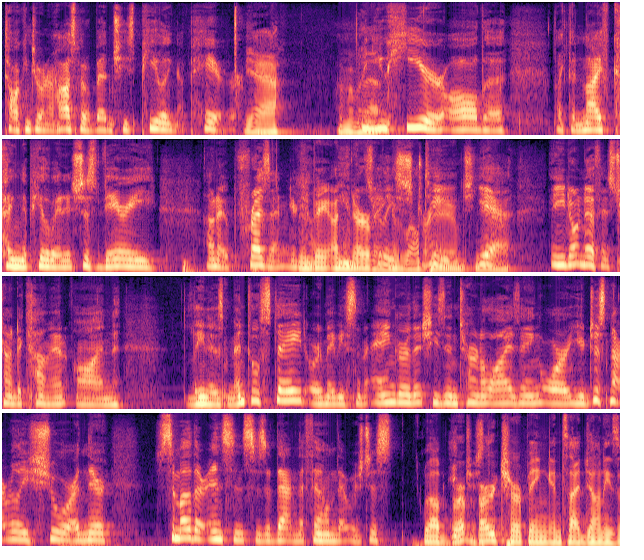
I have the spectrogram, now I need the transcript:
talking to her in her hospital bed, and she's peeling a pear. yeah, I remember And that. you hear all the like the knife cutting the peel away, and it's just very, I don't know, present. You're very like, "Man, that's unnerving as well, too." strange." Yeah. Yeah. and you don't know if it's trying to comment on Lena's mental state or maybe some anger that she's internalizing, or you're just not really sure. And there are some other instances of that in the film that was just Well, bir- bird chirping inside Johnny's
